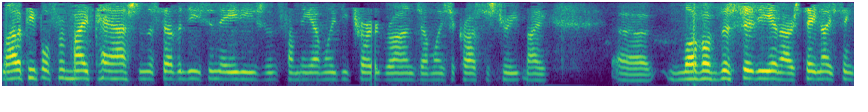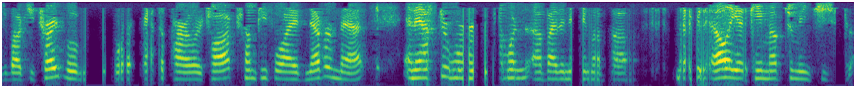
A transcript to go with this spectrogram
a lot of people from my past in the 70s and 80s, and from the Emily Detroit runs. Emily's across the street. My uh, love of the city and our Say Nice Things About Detroit movement were at the parlor talk. Some people I had never met, and afterward, someone uh, by the name of uh, Megan Elliott came up to me and she said,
